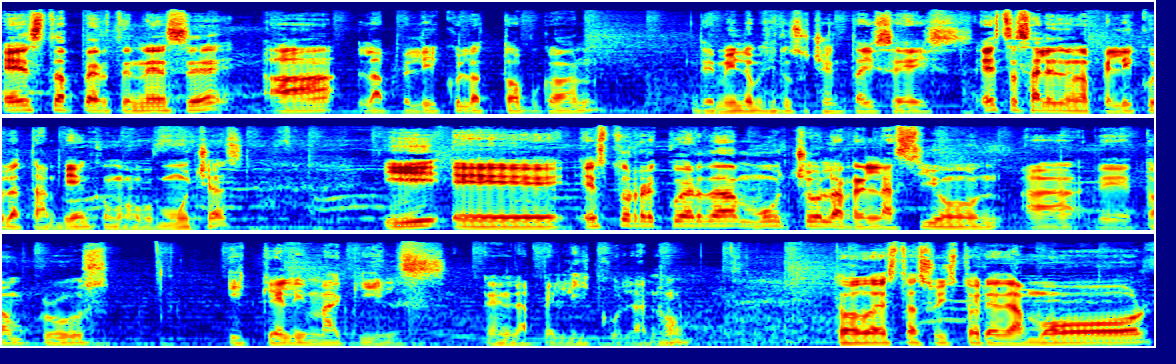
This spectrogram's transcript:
Esta pertenece a la película Top Gun de 1986. Esta sale de una película también, como muchas. Y eh, esto recuerda mucho la relación ah, de Tom Cruise y Kelly McGills en la película, ¿no? Toda esta su historia de amor.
